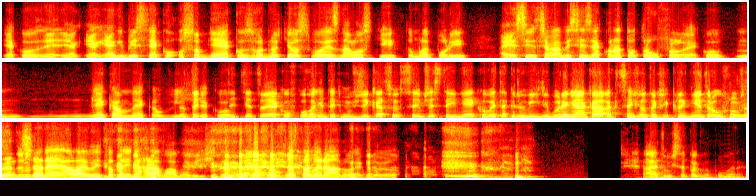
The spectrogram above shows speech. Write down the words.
Jako, jak, jak, jak bys jako osobně jako zhodnotil svoje znalosti v tomhle poli? A jestli třeba bys si jako na to troufl, jako m, mm, někam, někam víš. No teď, jako... teď je to jako v pohodě, teď můžu říkat, co chci, že stejně jako vy, tak kdo ví, kdy bude nějaká akce, že? takže klidně troufnu. Že to ne, ne, ale my to tady nahráváme, víš, to je zaznamenáno, jako jo. ale to už se pak zapomene.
